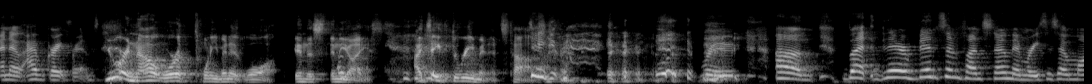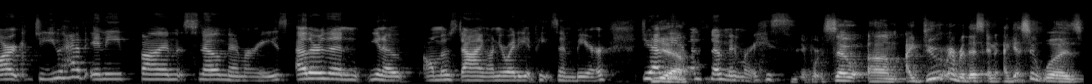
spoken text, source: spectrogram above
I know I have great friends. you are not worth twenty minute walk in this in the Okay. ice. I'd say three minutes tops. Take it rude. Um, but there have been some fun snow memories. And so, Mark, do you have any fun snow memories other than, you know, almost dying on your way to get pizza and beer? Do you have Yeah. any fun snow memories? So um, I do remember this, and I guess it was.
